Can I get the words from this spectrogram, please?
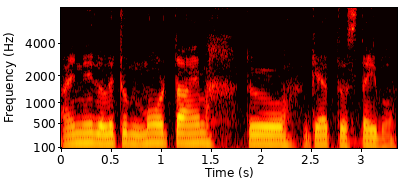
I need a little more time to get stable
